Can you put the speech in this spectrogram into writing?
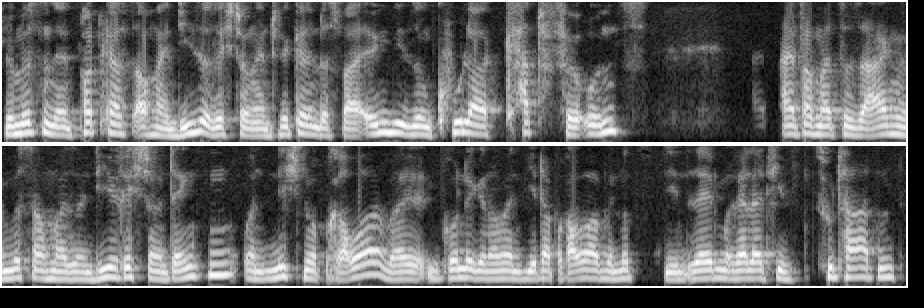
wir müssen den Podcast auch mal in diese Richtung entwickeln. Das war irgendwie so ein cooler Cut für uns, einfach mal zu sagen, wir müssen auch mal so in die Richtung denken und nicht nur Brauer, weil im Grunde genommen jeder Brauer benutzt dieselben relativen Zutaten.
